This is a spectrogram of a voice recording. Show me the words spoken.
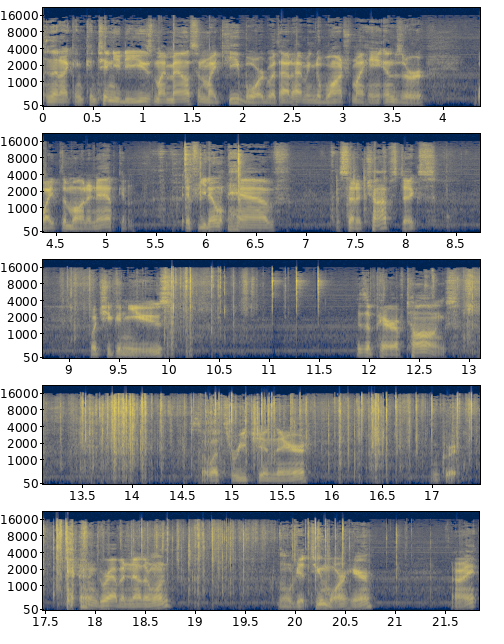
and then I can continue to use my mouse and my keyboard without having to wash my hands or wipe them on a napkin. If you don't have a set of chopsticks, what you can use is a pair of tongs. So let's reach in there and gra grab another one. We'll get two more here. Alright.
